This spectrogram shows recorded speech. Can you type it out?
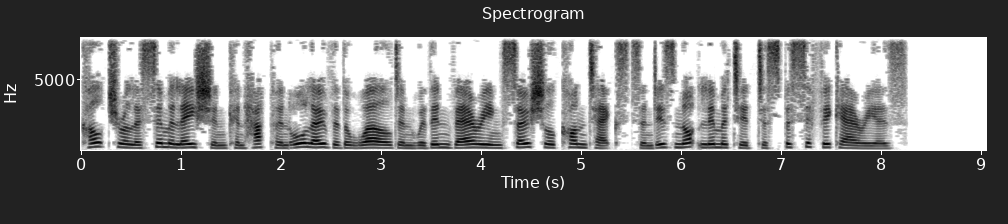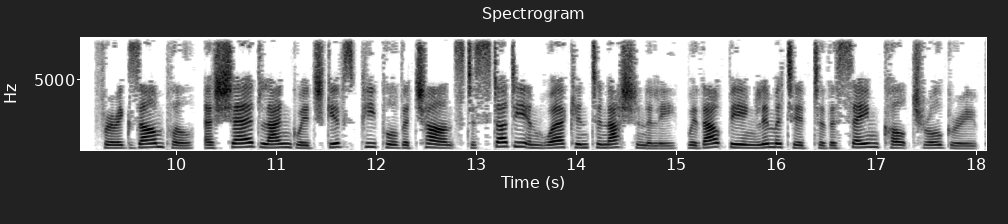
cultural assimilation can happen all over the world and within varying social contexts and is not limited to specific areas. For example, a shared language gives people the chance to study and work internationally, without being limited to the same cultural group.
